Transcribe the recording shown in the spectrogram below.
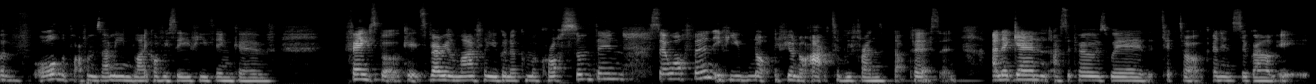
of all the platforms, I mean, like obviously if you think of Facebook, it's very unlikely you're going to come across something so often if you not if you're not actively friends with that person. And again, I suppose with TikTok and Instagram, it,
